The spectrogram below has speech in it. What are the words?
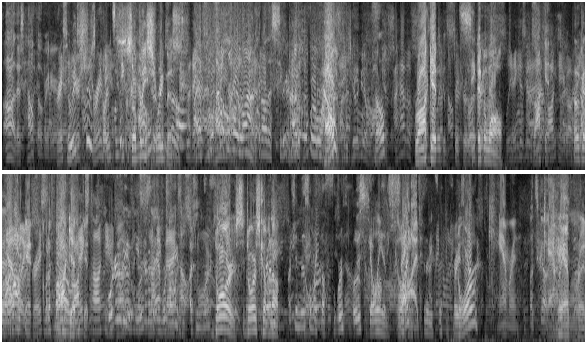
Take. Oh, there's health over here. Grayson, you're streaming. Somebody stream this. I have full health. Look at all this secret health. Health? Nope. I have a Rocket. Hit the wall. Jake is gonna Rocket. start talking about Okay. Rocket. I'm gonna fuck Jake's it. We're gonna be- we're gonna be- we're gonna be watching more. this. Doors. Doors coming up. Watching this on like the fourth loop going awful. in God. It's gonna be freaking crazy. Door? Cameron. Let's go. Cameron.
